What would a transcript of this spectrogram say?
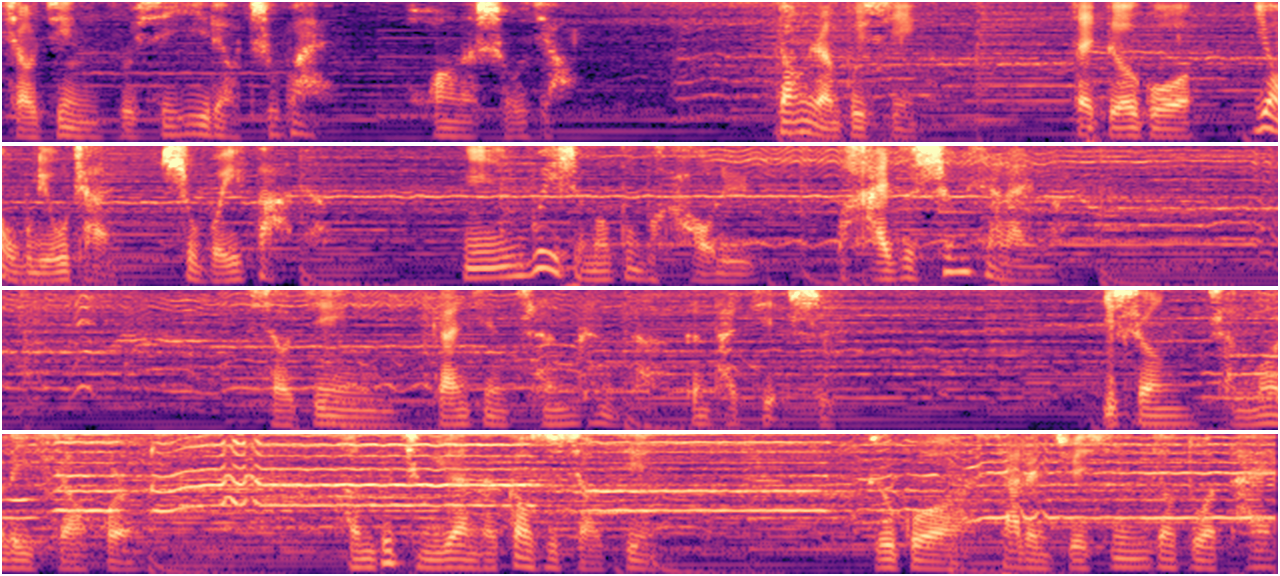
小静有些意料之外，慌了手脚。当然不行，在德国药物流产是违法的。您为什么不考虑把孩子生下来呢？小静赶紧诚恳地跟他解释。医生沉默了一小会儿，很不情愿地告诉小静：“如果下定决心要堕胎，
